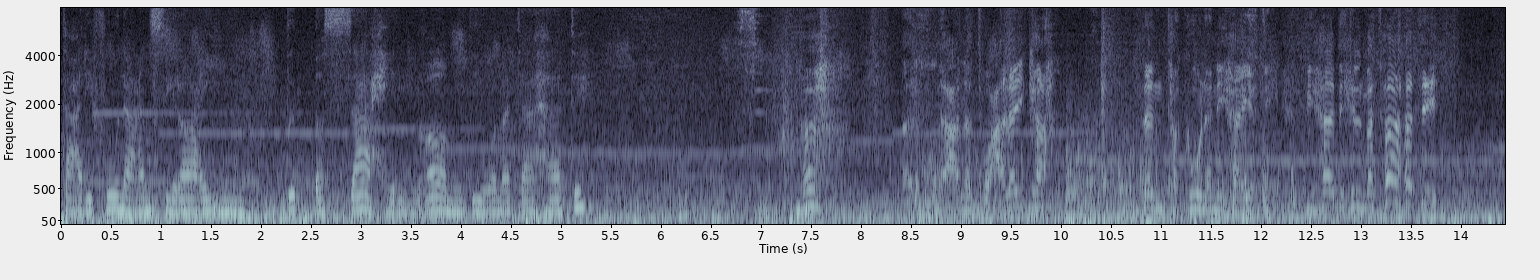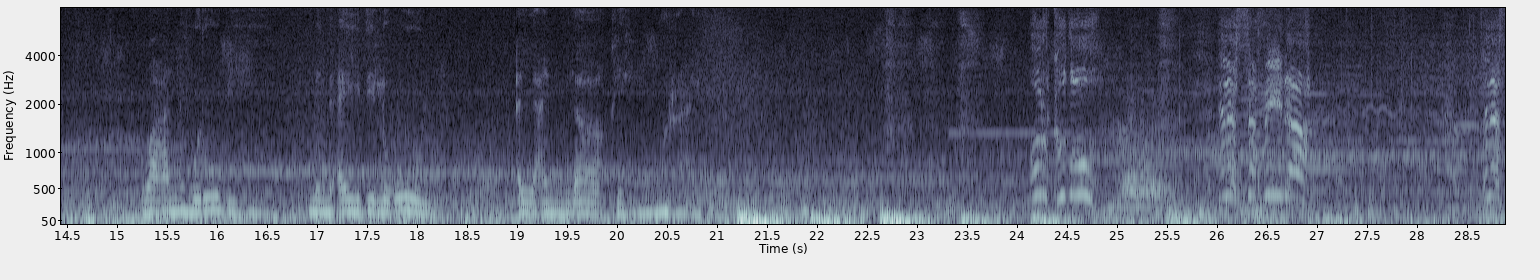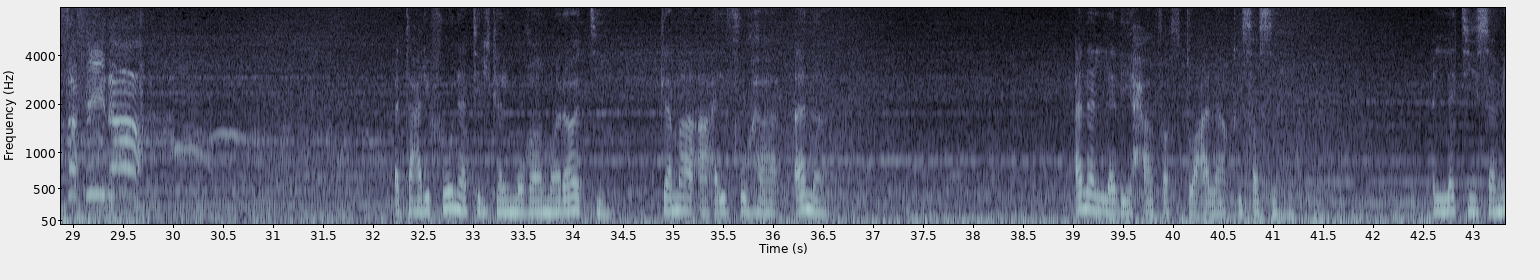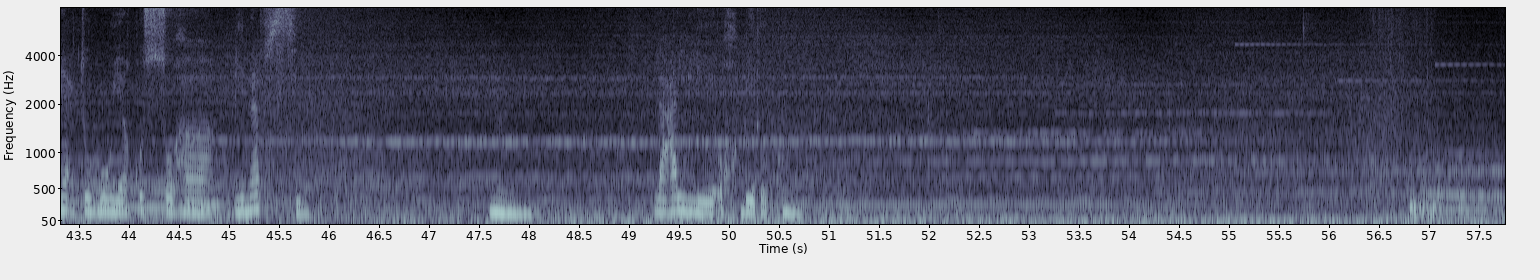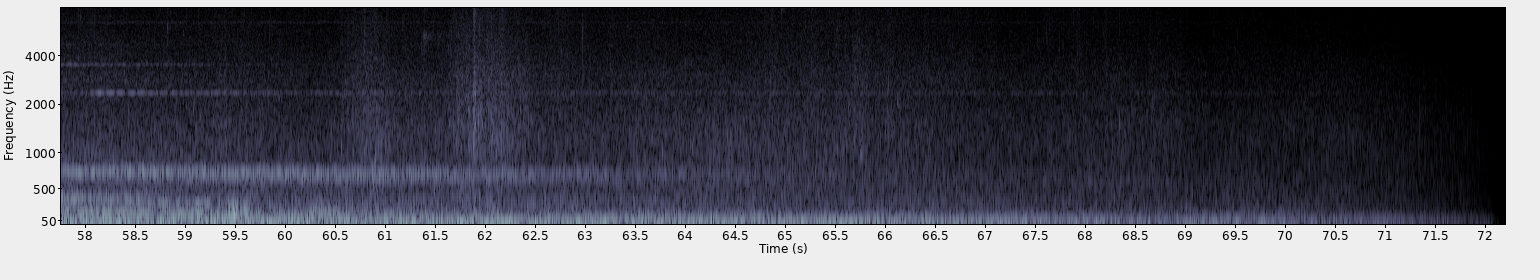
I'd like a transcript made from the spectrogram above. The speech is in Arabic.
أتعرفون عن صراعه ضد الساحر الغامض ومتاهاته؟ اللعنة عليك. لن تكون نهايتي في هذه المتاهة. وعن هروبه من أيدي الغول العملاق المرعب. اركضوا! إلى السفينة! إلى السفينة! أتعرفون تلك المغامرات كما أعرفها أنا؟ أنا الذي حافظت على قصصه التي سمعته يقصها بنفسي. لعلي أخبركم.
